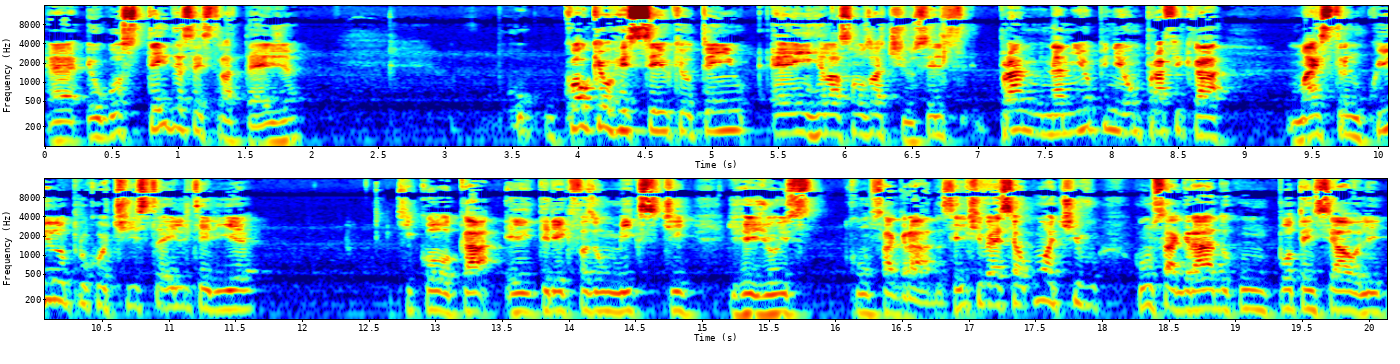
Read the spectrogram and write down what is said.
é, eu gostei dessa estratégia. O, qual que é o receio que eu tenho é em relação aos ativos? Eles, pra, na minha opinião, para ficar mais tranquilo para o cotista, ele teria que colocar, ele teria que fazer um mix de, de regiões consagrada. Se ele tivesse algum ativo consagrado com um potencial ali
